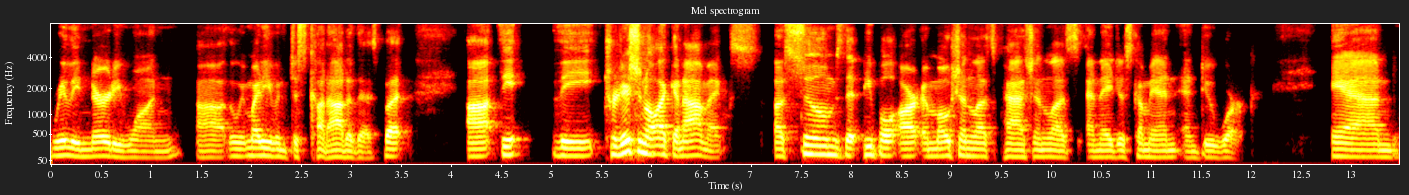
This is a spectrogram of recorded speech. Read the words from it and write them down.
really nerdy one uh, that we might even just cut out of this, but uh, the the traditional economics assumes that people are emotionless, passionless, and they just come in and do work. And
